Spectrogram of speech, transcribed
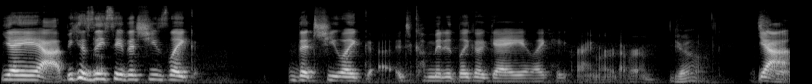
yeah, yeah, yeah. Because they say that she's like that she like committed like a gay like hate crime or whatever. Yeah. Yeah.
